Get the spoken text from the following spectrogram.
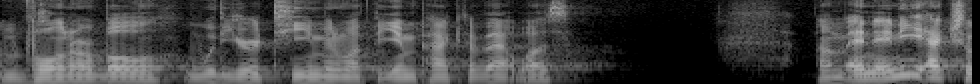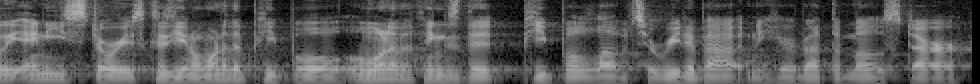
vulnerable with your team and what the impact of that was um, and any actually any stories because you know one of the people one of the things that people love to read about and hear about the most are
